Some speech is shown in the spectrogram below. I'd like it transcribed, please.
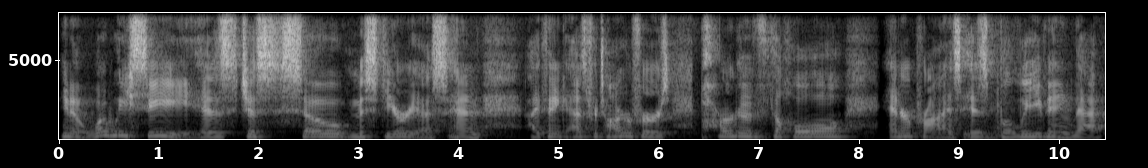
you know, what we see is just so mysterious. And I think as photographers, part of the whole enterprise is believing that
